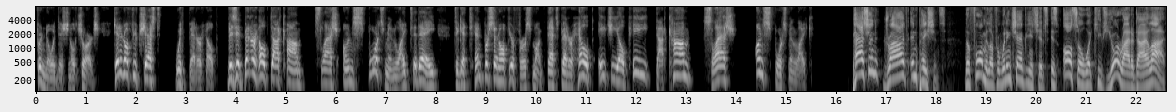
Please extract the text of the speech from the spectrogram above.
for no additional charge. Get it off your chest with BetterHelp. Visit betterhelp.com slash unsportsmanlike today to get 10% off your first month. That's betterhelp, H-E-L-P dot com slash unsportsmanlike. Passion, drive, and patience. The formula for winning championships is also what keeps your ride or die alive.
